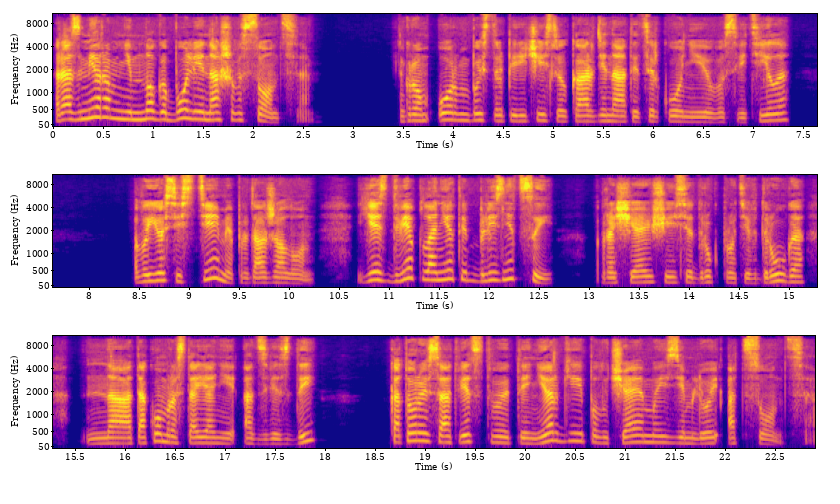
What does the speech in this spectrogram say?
размером немного более нашего Солнца. Гром-Орм быстро перечислил координаты циркониевого светила. В ее системе, продолжал он, есть две планеты-близнецы, вращающиеся друг против друга на таком расстоянии от звезды, которые соответствуют энергии, получаемой Землей от Солнца.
